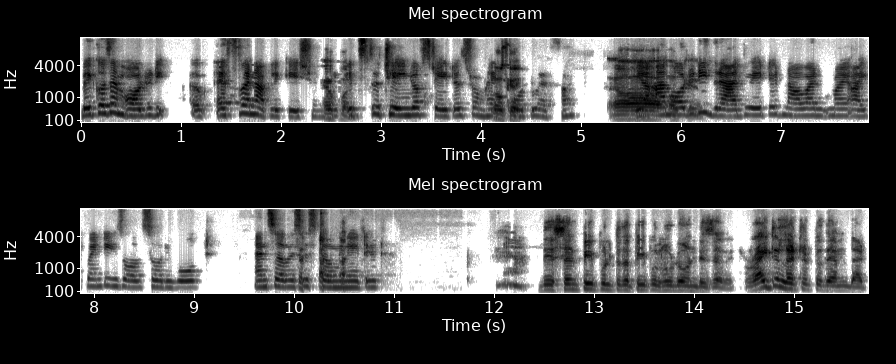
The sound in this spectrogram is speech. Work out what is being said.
Because I'm already uh, F1 application. F1. it's the change of status from H4 Okay. to F1. Uh, yeah i'm okay. already graduated now and my i-20 is also revoked and services terminated They send people to the people who don't deserve it. Write a letter to them that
